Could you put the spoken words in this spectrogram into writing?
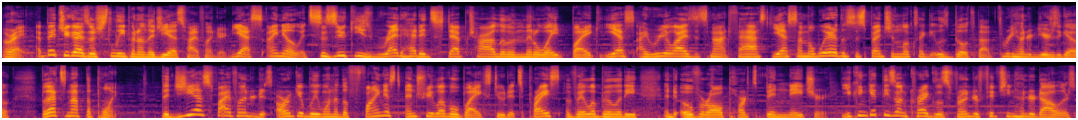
Alright, I bet you guys are sleeping on the GS500. Yes, I know, it's Suzuki's red-headed stepchild of a middleweight bike. Yes, I realize it's not fast. Yes, I'm aware the suspension looks like it was built about 300 years ago, but that's not the point. The GS500 is arguably one of the finest entry-level bikes due to its price, availability, and overall parts bin nature. You can get these on Craigslist for under $1,500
